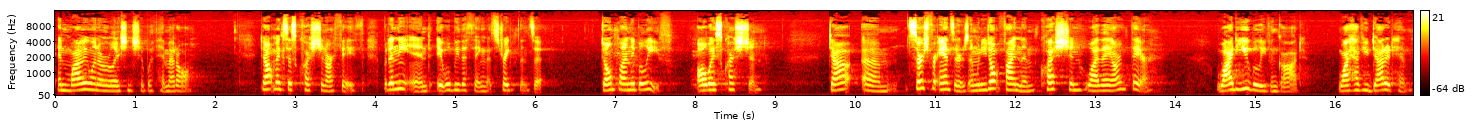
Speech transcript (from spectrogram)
and why we want a relationship with Him at all. Doubt makes us question our faith, but in the end, it will be the thing that strengthens it. Don't blindly believe, always question. Doubt, um, search for answers, and when you don't find them, question why they aren't there. Why do you believe in God? Why have you doubted Him?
